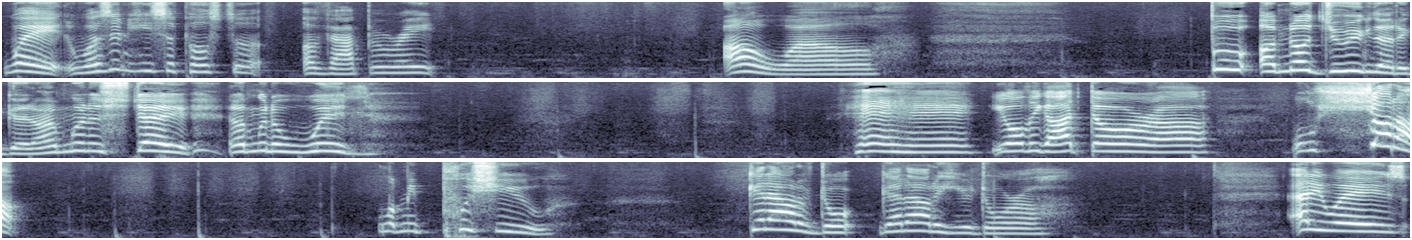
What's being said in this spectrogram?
Wait, wasn't he supposed to evaporate? Oh, well. Boo, I'm not doing that again. I'm gonna stay, and I'm gonna win. Heh heh, you only got Dora. Well, shut up. Let me push you. Get out of Dor. Get out of here, Dora. Anyways,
